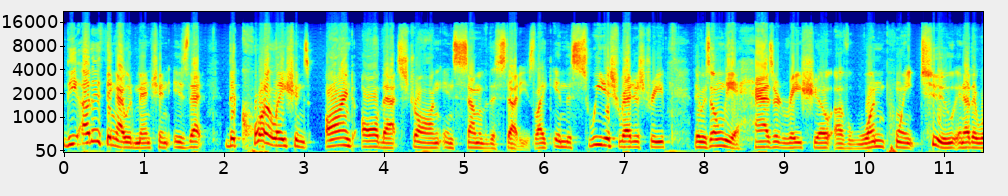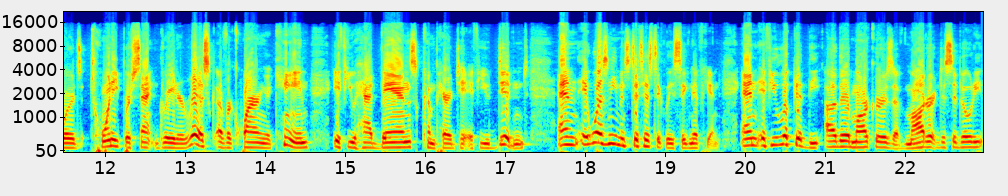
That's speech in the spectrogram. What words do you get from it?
The other thing I would mention is that the correlations aren't all that strong in some of the studies. Like in the Swedish registry, there was only a hazard ratio of 1.2, in other words, 20% greater risk of requiring a cane if you had bands compared to if you didn't, and it wasn't even statistically significant. And if you looked at the other markers of moderate disability,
